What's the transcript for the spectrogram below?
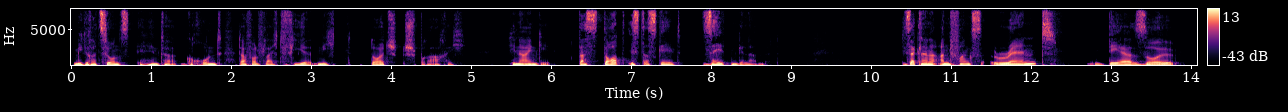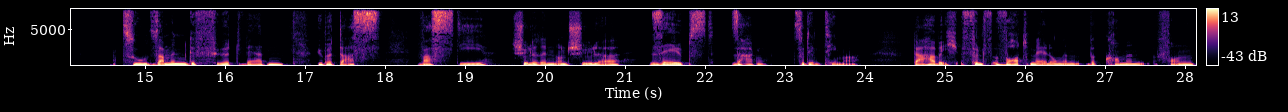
Migrationshintergrund, davon vielleicht vier nicht deutschsprachig, hineingehen. Das, dort ist das Geld selten gelandet. Dieser kleine Anfangsrand, der soll zusammengeführt werden über das, was die Schülerinnen und Schüler selbst sagen zu dem Thema. Da habe ich fünf Wortmeldungen bekommen von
